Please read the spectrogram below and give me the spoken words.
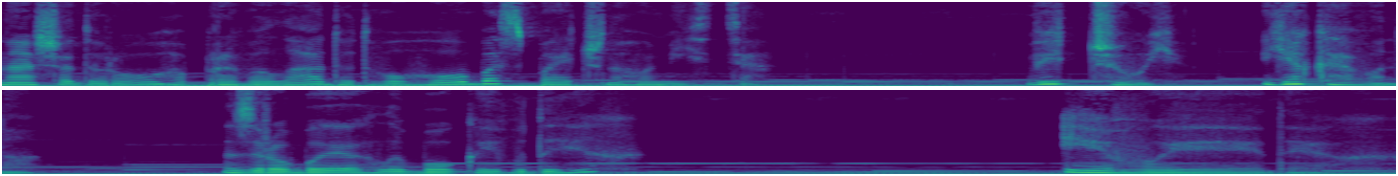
Наша дорога привела до твого безпечного місця. Відчуй, яке воно. Зроби глибокий вдих і видих.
